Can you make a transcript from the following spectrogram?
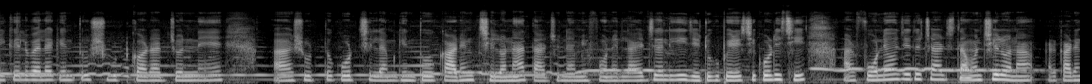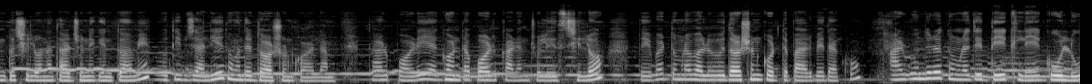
বিকেলবেলা কিন্তু শ্যুট করার জন্যে শ্যুট তো করছিলাম কিন্তু কারেন্ট ছিল না, তার জন্য আমি ফোনের লাইট জ্বালিয়ে যেটুকু পেরেছি করেছি। আর ফোনেও যেহেতু চার্জ তেমন ছিল না, আর কারেন্টও ছিল না, তার জন্য কিন্তু আমি প্রদীপ জ্বালিয়ে তোমাদের দর্শন করালাম। তারপরে এক ঘণ্টা পর কারেন্ট চলে এসেছিল, তো এবার তোমরা ভালোভাবে দর্শন করতে পারবে, দেখো। আর বন্ধুরা, তোমরা যে দেখলে গোলু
